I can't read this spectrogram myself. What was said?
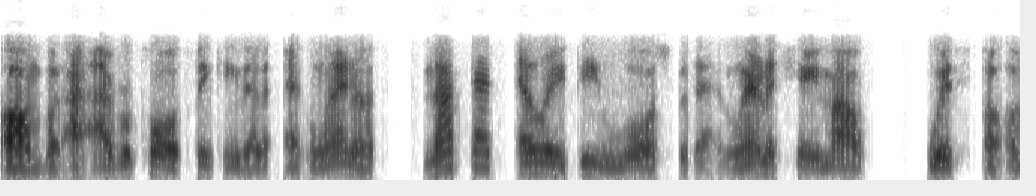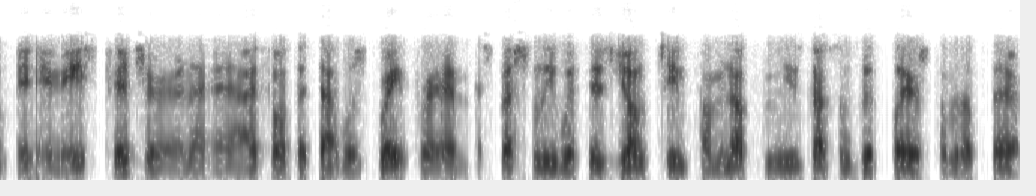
Um, but I, I recall thinking that Atlanta, not that LAD lost, but that Atlanta came out with a, a, an ace pitcher, and I, and I thought that that was great for him, especially with his young team coming up. I mean, he's got some good players coming up there.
